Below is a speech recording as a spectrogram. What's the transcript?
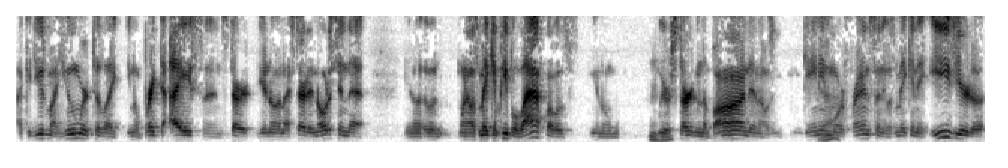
I could use my humor to like you know break the ice and start you know and I started noticing that you know it was, when I was making people laugh I was you know we were starting to bond and I was gaining Yeah. more friends and it was making it easier to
